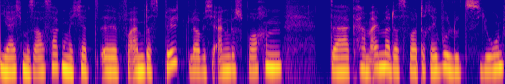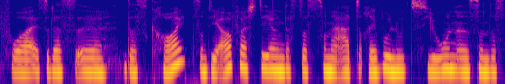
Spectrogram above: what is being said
Ja, ich muss auch sagen, mich hat äh, vor allem das Bild, glaube ich, angesprochen. Da kam einmal das Wort Revolution vor, also das, äh, das Kreuz und die Auferstehung, dass das so eine Art Revolution ist. Und das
